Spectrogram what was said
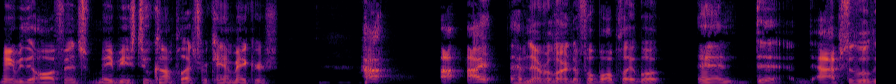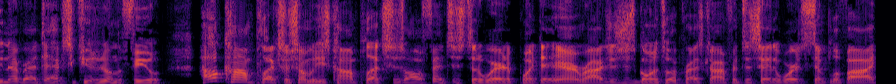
maybe the offense maybe is too complex for Cam Akers. How I, I have never learned a football playbook and absolutely never had to execute it on the field. How complex are some of these complexes offenses to the where the point that Aaron Rodgers is going to a press conference to say the word simplify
